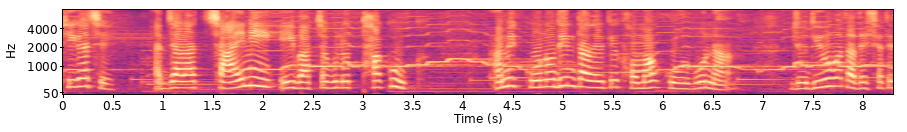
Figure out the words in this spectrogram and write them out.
ঠিক আছে? আর যারা চায়নি এই বাচ্চাগুলো থাকুক, আমি কোনোদিন তাদেরকে ক্ষমা করব না। যদিও বা তাদের সাথে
